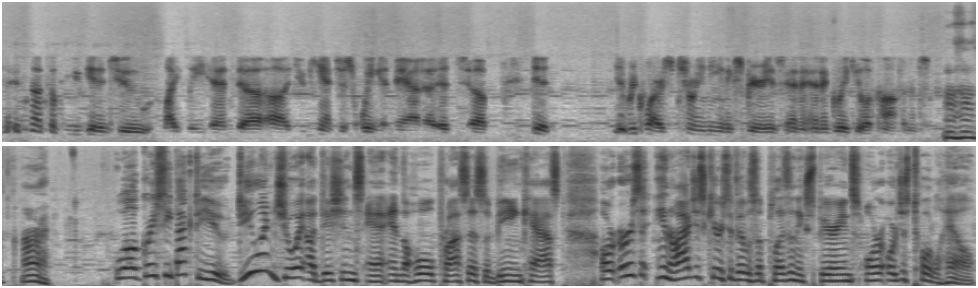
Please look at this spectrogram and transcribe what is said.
it's not something you get into lightly, and uh, uh, you can't just wing it, man. It's uh, it it requires training and experience and, and a great deal of confidence. Mm-hmm. All right. Well, Gracie, back to you. Do you enjoy auditions and, and the whole process of being cast, or, or is it? You know, I'm just curious if it was a pleasant experience or or just total hell.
